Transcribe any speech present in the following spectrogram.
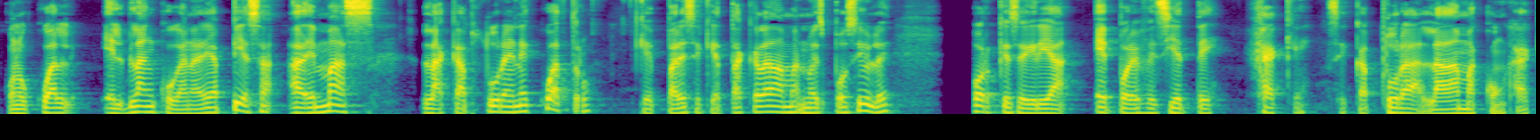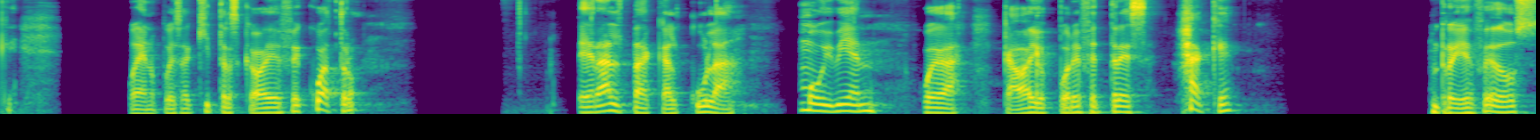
Con lo cual el blanco ganaría pieza. Además, la captura en E4, que parece que ataca a la dama, no es posible porque seguiría E por F7 jaque. Se captura la dama con jaque. Bueno, pues aquí tras caballo F4 Peralta calcula muy bien. Juega caballo por F3, jaque. Rey F2.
